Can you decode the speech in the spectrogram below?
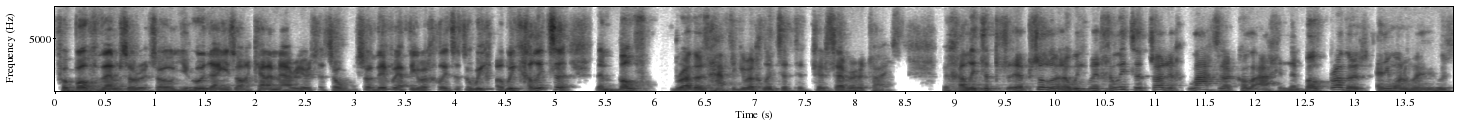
for both of them. So so Yehuda and Yisrael cannot marry her. So so, so therefore we have to give her chalitza. It's a weak a weak chalitza. Then both brothers have to give her chalitza to, to sever her ties. The chalitza uh, psula, and a with chalitza tzarich lachzar kol achin. Then both brothers, anyone who who's,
